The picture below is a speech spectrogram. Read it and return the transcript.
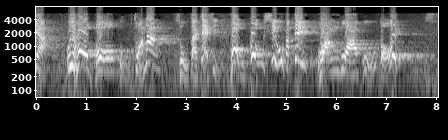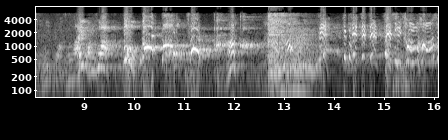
呀，为何破故转难？素在这是皇宫修法的王瓜虎队，是王来王瓜不该不出啊！这这这这这这是从何水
